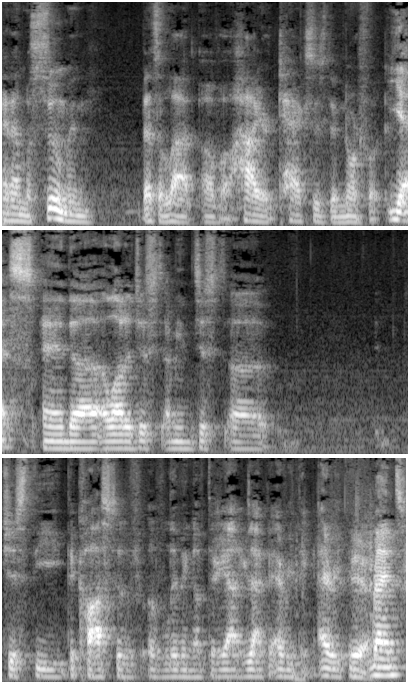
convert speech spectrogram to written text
And I'm assuming that's a lot of uh, higher taxes than Norfolk. Yes, and uh, a lot of just, I mean, just uh, just the the cost of, of living up there. Yeah, exactly. Everything, everything, Yeah. rent,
